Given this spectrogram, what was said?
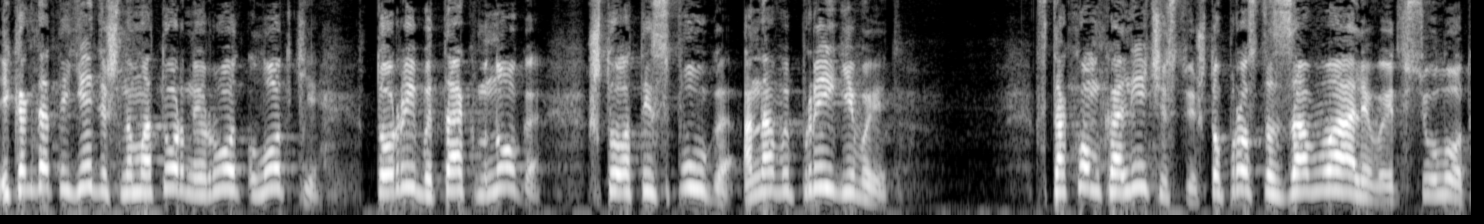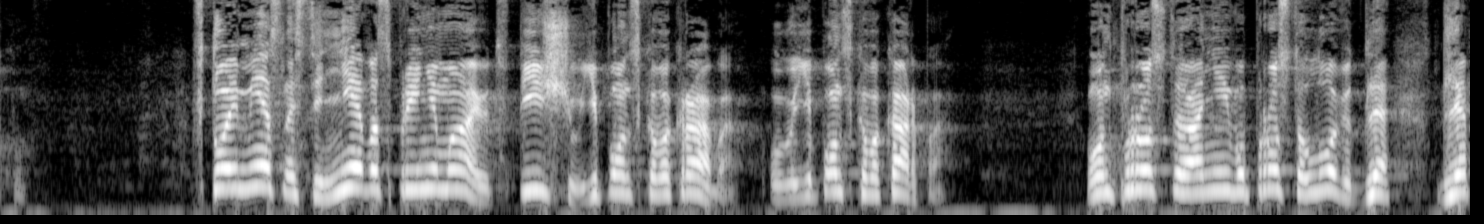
И когда ты едешь на моторной лодке, то рыбы так много, что от испуга она выпрыгивает в таком количестве, что просто заваливает всю лодку. В той местности не воспринимают в пищу японского краба японского карпа. Он просто, они его просто ловят. Для, для,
